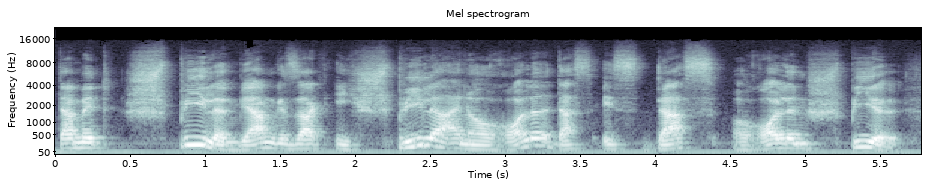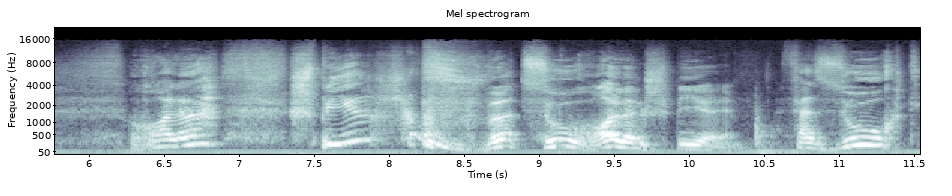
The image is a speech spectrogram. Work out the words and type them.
damit spielen. Wir haben gesagt, ich spiele eine Rolle, das ist das Rollenspiel. Rolle, Spiel wird zu Rollenspiel. Versucht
